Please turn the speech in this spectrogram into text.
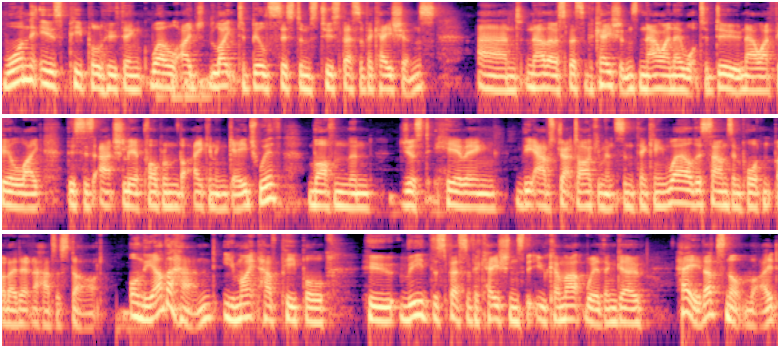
One is people who think, well, I'd like to build systems to specifications. And now there are specifications. Now I know what to do. Now I feel like this is actually a problem that I can engage with rather than just hearing the abstract arguments and thinking, well, this sounds important, but I don't know how to start. On the other hand, you might have people who read the specifications that you come up with and go, hey, that's not right.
